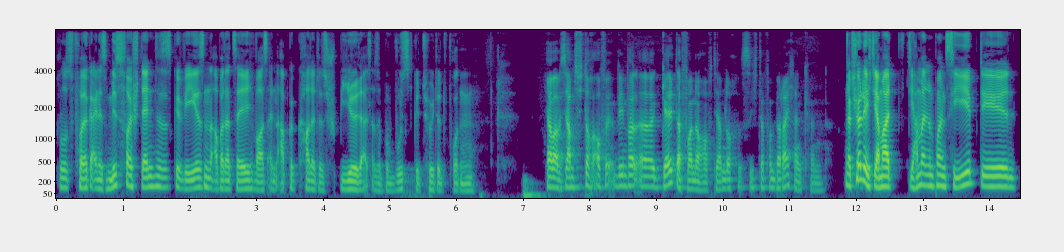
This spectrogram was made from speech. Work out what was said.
bloß Folge eines Missverständnisses gewesen, aber tatsächlich war es ein abgekartetes Spiel, da ist also bewusst getötet worden. Ja, aber sie haben sich doch auf jeden Fall äh, Geld davon erhofft, die haben doch sich davon bereichern können. Natürlich, die haben halt, die haben halt im Prinzip den,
